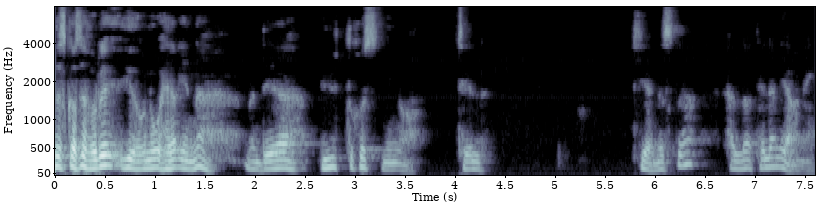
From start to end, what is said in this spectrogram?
Vi skal selvfølgelig gjøre noe her inne, men det er utrustninga til tjeneste eller til en gjerning.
